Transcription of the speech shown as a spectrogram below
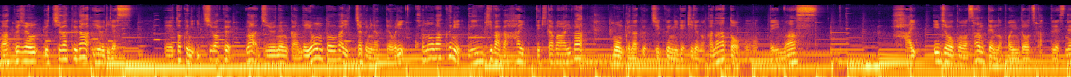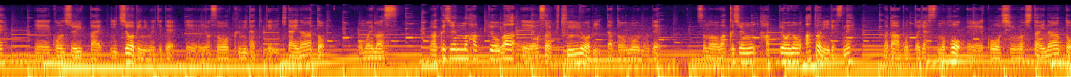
枠順内枠が有利です、えー、特に1枠は10年間で4頭が1着になっておりこの枠に人気馬が入ってきた場合は文句なく軸にできるのかなと思っています。はい。以上この3点のポイントを使ってですね、えー、今週いっぱい日曜日に向けて、えー、予想を組み立てていきたいなと思います。枠順の発表は、えー、おそらく金曜日だと思うのでその枠順発表の後にですねまたポッドキャストの方、えー、更新をしたいなと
